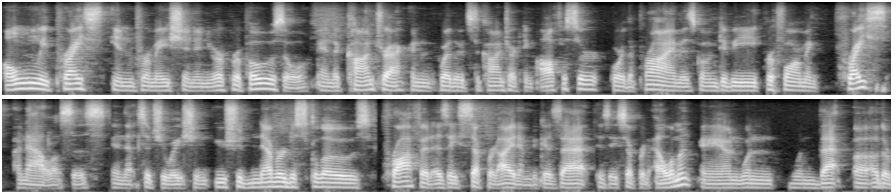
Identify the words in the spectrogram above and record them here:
only price information in your proposal, and the contract, and whether it's the contracting officer or the prime, is going to be performing price analysis in that situation, you should never disclose profit as a separate item because that is a separate element. And when when that uh, other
